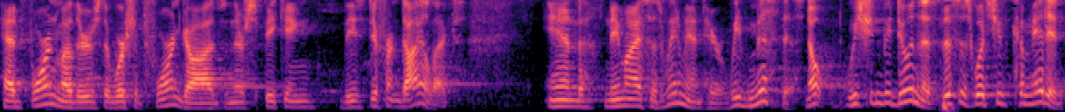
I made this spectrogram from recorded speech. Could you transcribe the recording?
had foreign mothers that worshiped foreign gods, and they're speaking these different dialects. And Nehemiah says, wait a minute here. We've missed this. No, we shouldn't be doing this. This is what you've committed.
